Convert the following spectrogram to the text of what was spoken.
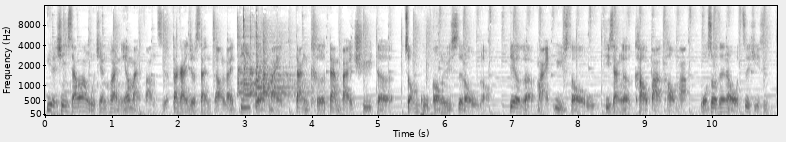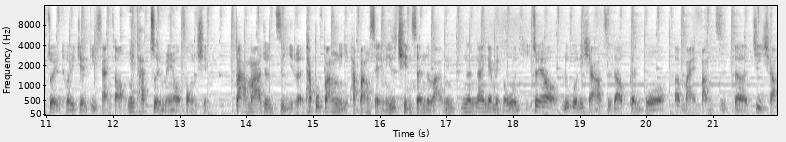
月薪三万五千块，你要买房子，大概就三招。来，第一个买蛋壳蛋白区的中古公寓四楼五楼；第二个买预售屋；第三个靠爸靠妈。我说真的，我自己是最推荐第三招，因为它最没有风险。爸妈就是自己人，他不帮你，他帮谁？你是亲生的吧？你那那应该没什么问题。最后，如果你想要知道更多呃买房子的技巧，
